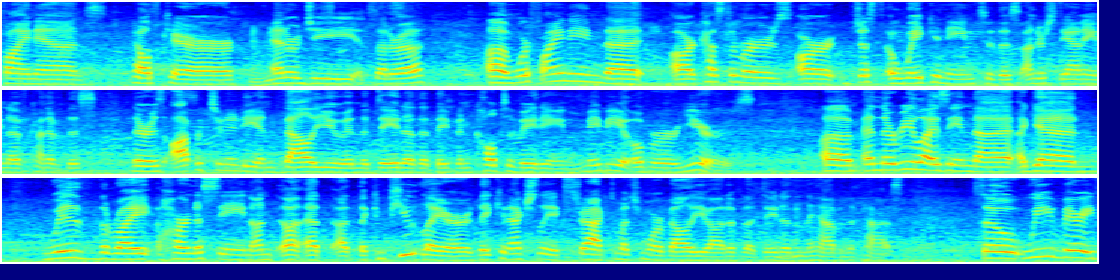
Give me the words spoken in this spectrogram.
finance, healthcare, energy, et cetera, um, we're finding that our customers are just awakening to this understanding of kind of this, there is opportunity and value in the data that they've been cultivating maybe over years. Um, and they're realizing that, again, with the right harnessing on, uh, at, at the compute layer, they can actually extract much more value out of that data than they have in the past. So we very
